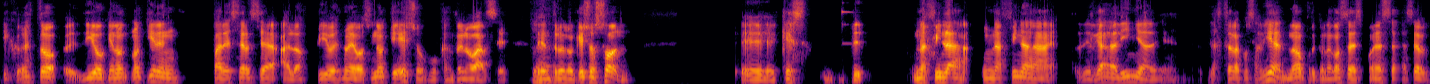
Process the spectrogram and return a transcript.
Y con esto eh, digo que no, no quieren parecerse a, a, los pibes nuevos, sino que ellos buscan renovarse claro. dentro de lo que ellos son, eh, que es de, una, fina, una fina, delgada línea de, de, hacer las cosas bien, ¿no? Porque una cosa es ponerse a hacer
